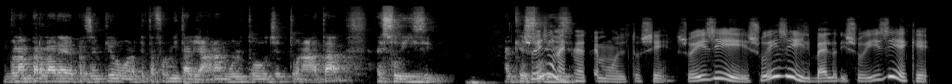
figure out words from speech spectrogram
Volevamo parlare, per esempio, una piattaforma italiana molto gettonata, è SoEasy anche su, Easy, mi piace molto, sì. Su Easy, su Easy, il bello di Su Easy è che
